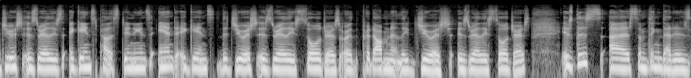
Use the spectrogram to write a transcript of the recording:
Jewish Israelis against Palestinians and against the Jewish Israeli soldiers, or predominantly Jewish Israeli soldiers. Is this uh, something that is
